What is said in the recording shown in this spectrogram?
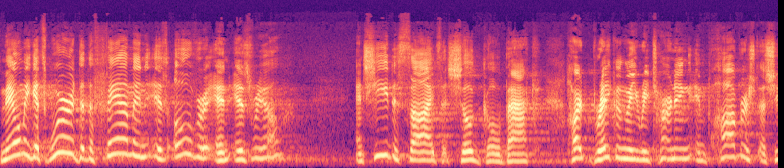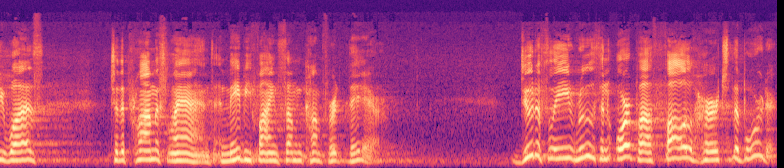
Naomi gets word that the famine is over in Israel, and she decides that she'll go back, heartbreakingly returning, impoverished as she was, to the promised land and maybe find some comfort there. Dutifully, Ruth and Orpah follow her to the border.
